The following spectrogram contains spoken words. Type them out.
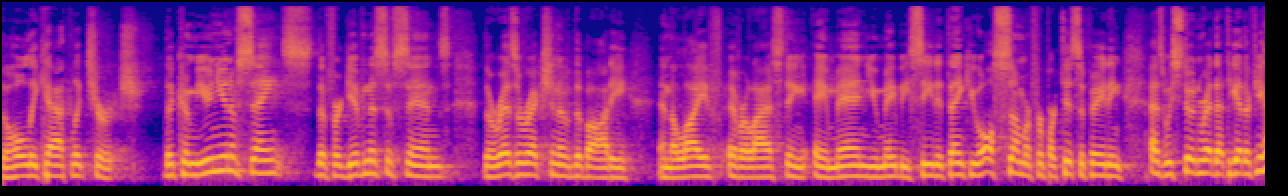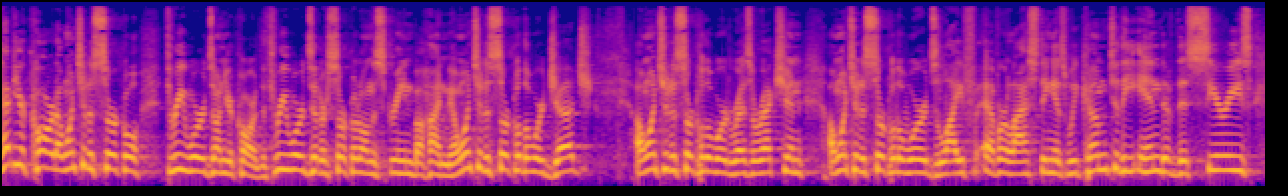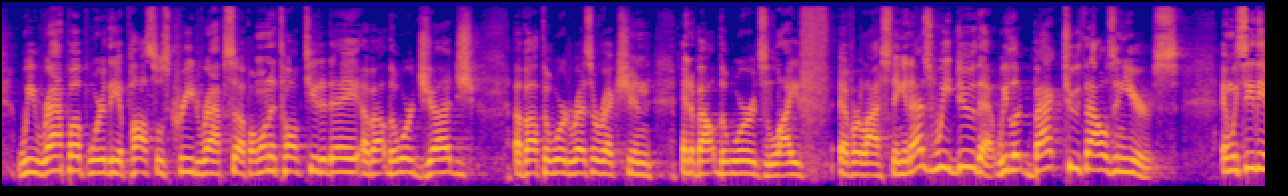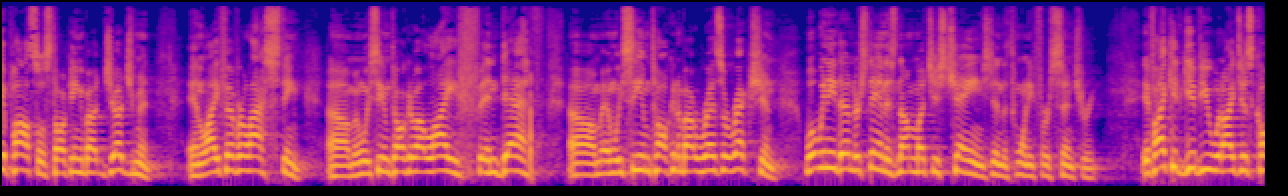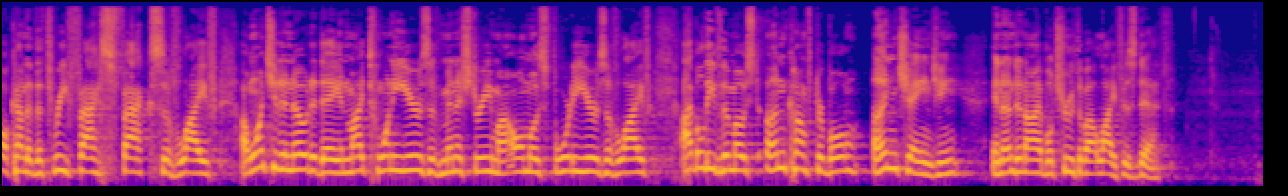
the Holy Catholic Church, the communion of saints, the forgiveness of sins, the resurrection of the body, and the life everlasting. Amen. You may be seated. Thank you all summer for participating as we stood and read that together. If you have your card, I want you to circle three words on your card. The three words that are circled on the screen behind me. I want you to circle the word judge. I want you to circle the word resurrection. I want you to circle the words life everlasting. As we come to the end of this series, we wrap up where the Apostles' Creed wraps up. I want to talk to you today about the word judge, about the word resurrection, and about the words life everlasting. And as we do that, we look back 2,000 years. And we see the apostles talking about judgment and life everlasting. Um, and we see them talking about life and death. Um, and we see them talking about resurrection. What we need to understand is not much has changed in the 21st century. If I could give you what I just call kind of the three facts, facts of life, I want you to know today in my 20 years of ministry, my almost 40 years of life, I believe the most uncomfortable, unchanging, and undeniable truth about life is death.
